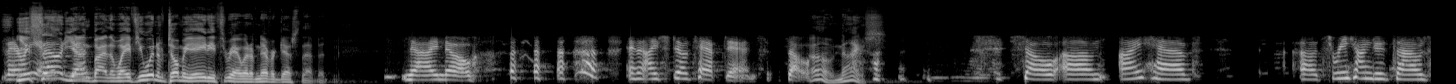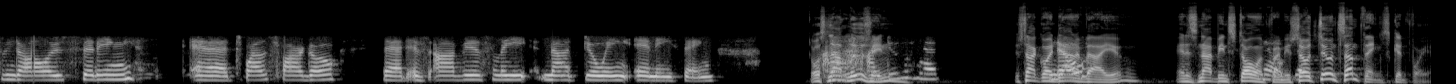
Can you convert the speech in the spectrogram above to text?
Very you sound active. young, by the way. If you wouldn't have told me 83, I would have never guessed that. But Yeah, I know. and I still tap dance. So, oh, nice. so um, I have uh, $300,000 sitting at Wells Fargo that is obviously not doing anything. Well, it's not Uh, losing. Have It's not going down in value, and it's not being stolen No, from you. So it's doing some things good for you.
